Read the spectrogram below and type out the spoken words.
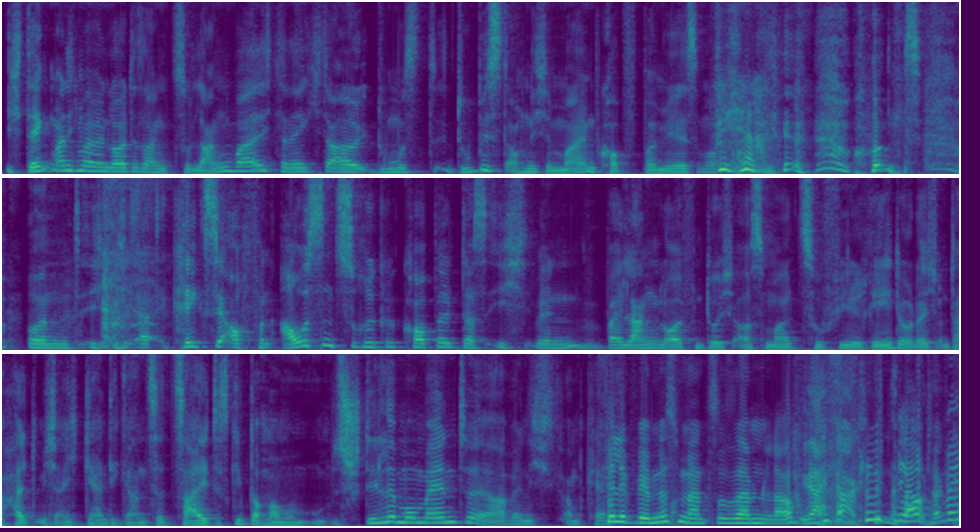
ich denke manchmal, wenn Leute sagen, zu langweilig, dann denke ich da, du musst, du bist auch nicht in meinem Kopf. Bei mir ist immer ja. Und, und ich, ich äh, krieg's ja auch von außen zurückgekoppelt, dass ich, wenn bei langen Läufen durchaus mal zu viel rede oder ich unterhalte mich eigentlich gern die ganze Zeit. Es gibt auch mal stille Momente, ja, wenn ich am Camp Philipp, wir müssen mal zusammen laufen. Ja, ja, genau. da man,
